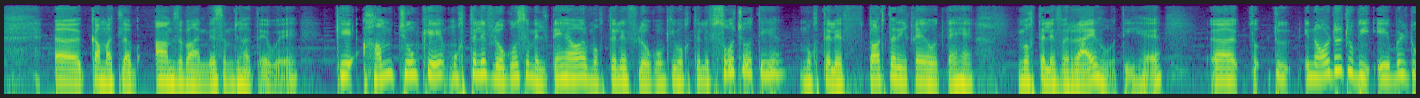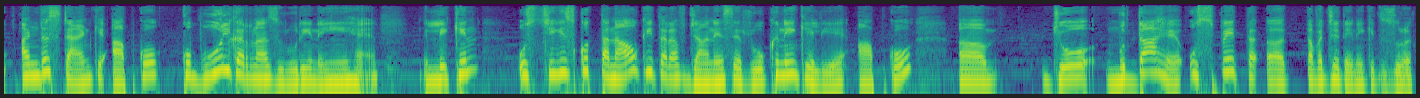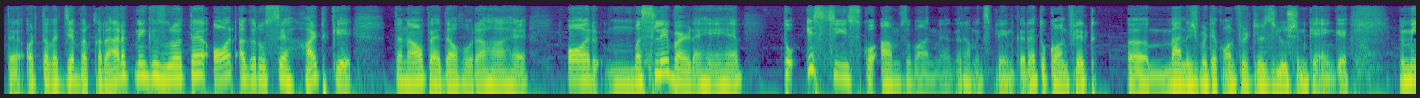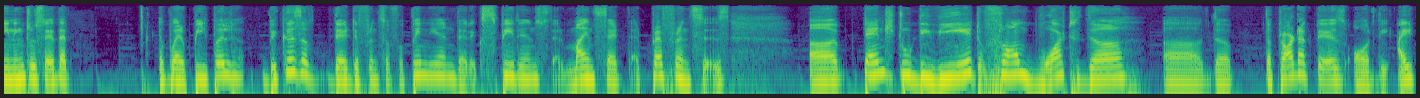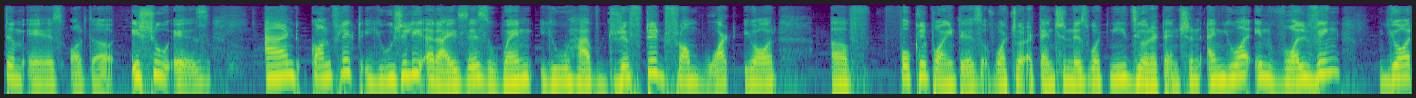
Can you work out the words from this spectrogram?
का मतलब आम जबान में समझाते हुए कि हम चूँकि मुख्तलिफ़ लोगों से मिलते हैं और मुख्तलिफ़ लोगों की मुख्तलिफ़ सोच होती है, मुख्तलिफ़ तौर तरीक़े होते हैं, मुख्तलिफ़ राय होती है in order to be able to understand कि आपको कबूल करना ज़रूरी नहीं है लेकिन उस चीज़ को तनाव की तरफ़ जाने से रोकने के लिए आपको uh, जो मुद्दा है उस पर तवज्जो देने की ज़रूरत है और तवज्जो बरकरार रखने की ज़रूरत है और अगर उससे हट के तनाव पैदा हो रहा है और मसले बढ़ रहे हैं तो इस चीज़ को आम ज़ुबान में अगर हम एक्सप्लेन करें तो कॉन्फ्लिक्ट मैनेजमेंट या कॉन्फ्लिक्ट रेजोल्यूशन कहेंगे meaning to say that where people, because of their difference of opinion, their experience, their mindset, their preferences, uh, tend to deviate from what the uh, the the product is, or the item is, or the issue is. And conflict usually arises when you have drifted from what your uh, point is, of what your attention is, what needs your attention, and you are involving your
